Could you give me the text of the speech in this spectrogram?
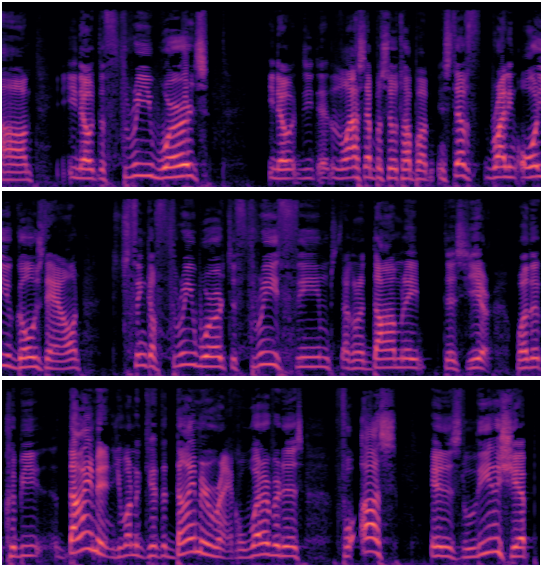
Um, you know, the three words, you know, the, the last episode talked about instead of writing all your goals down, think of three words, the three themes that are going to dominate this year. Whether it could be diamond, you want to get the diamond rank, or whatever it is. For us, it is leadership.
